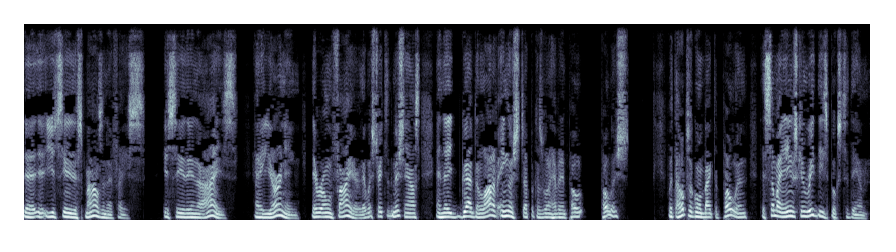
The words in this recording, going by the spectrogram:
That you see the smiles in their face. You see it in their eyes and a yearning. They were on fire. They went straight to the mission house and they grabbed a lot of English stuff because we don't have it in Pol- Polish with the hopes of going back to Poland that somebody in English can read these books to them.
